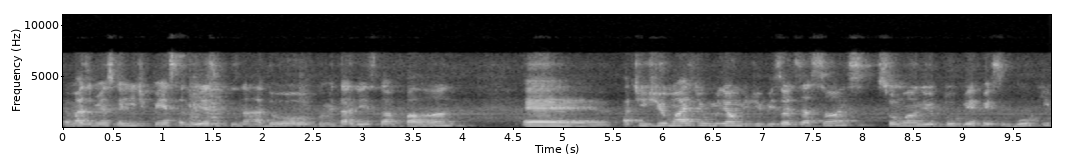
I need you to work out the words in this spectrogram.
é mais ou menos o que a gente pensa mesmo, que o narrador, o comentarista estavam falando. É, atingiu mais de um milhão de visualizações, somando YouTube e Facebook,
